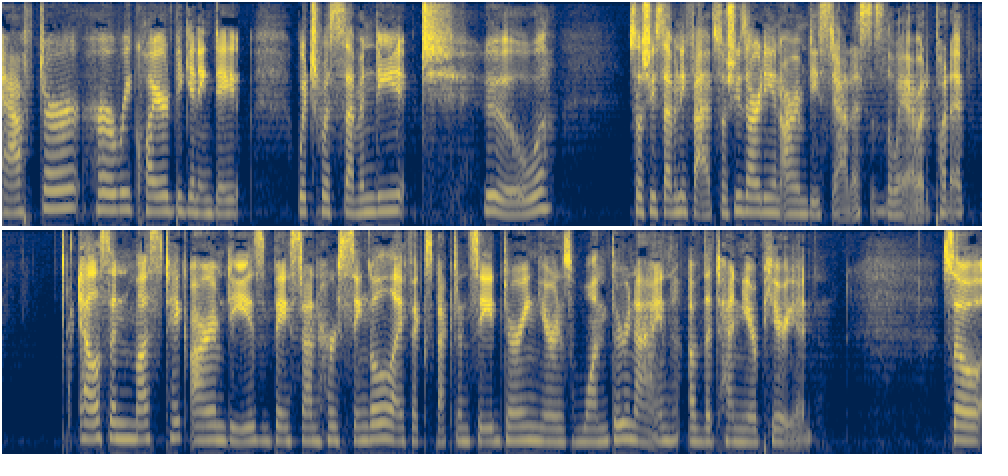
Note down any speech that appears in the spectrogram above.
after her required beginning date, which was 72, so she's 75, so she's already in RMD status, is the way I would put it. Allison must take RMDs based on her single life expectancy during years one through nine of the 10 year period. So,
